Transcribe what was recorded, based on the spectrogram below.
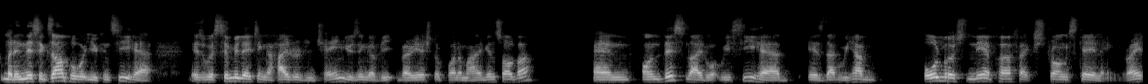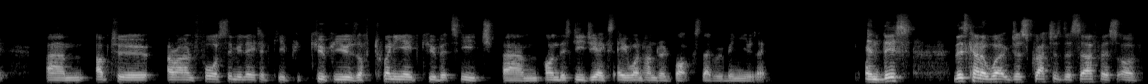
But in this example, what you can see here is we're simulating a hydrogen chain using a variational quantum eigensolver. And on this slide, what we see here is that we have almost near perfect strong scaling, right? Um, up to around four simulated QPUs of 28 qubits each um, on this DGX A100 box that we've been using. And this, this kind of work just scratches the surface of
